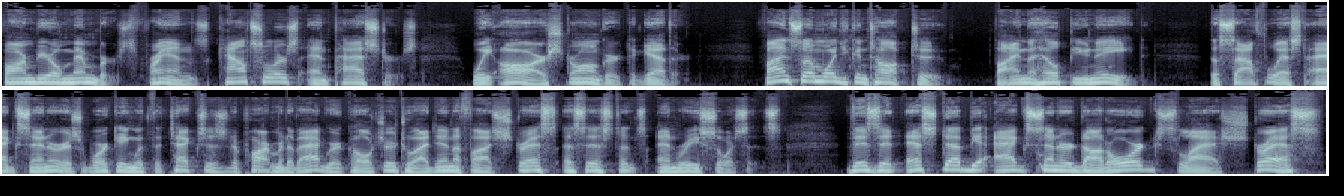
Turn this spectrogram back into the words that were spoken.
Farm Bureau members, friends, counselors, and pastors. We are stronger together. Find someone you can talk to. Find the help you need. The Southwest Ag Center is working with the Texas Department of Agriculture to identify stress assistance and resources. Visit swagcenter.org/stress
